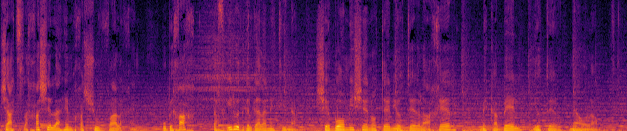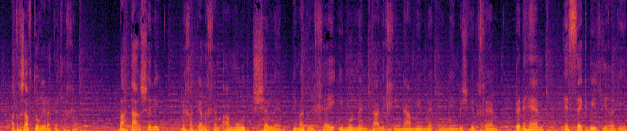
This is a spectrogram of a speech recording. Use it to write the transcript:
שההצלחה שלהם חשובה לכם, ובכך תפעילו את גלגל הנתינה, שבו מי שנותן יותר לאחר, מקבל יותר מהעולם. אז עכשיו תורי לתת לכם. באתר שלי מחכה לכם עמוד שלם עם מדריכי אימון מנטלי חינמי מעולים בשבילכם, ביניהם הישג בלתי רגיל,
